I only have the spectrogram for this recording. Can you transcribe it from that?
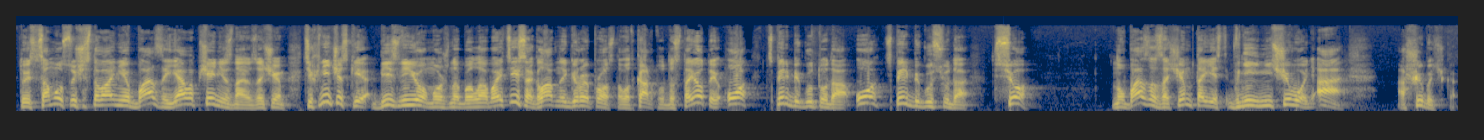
То есть само существование базы я вообще не знаю зачем. Технически без нее можно было обойтись, а главный герой просто вот карту достает и о, теперь бегу туда, о, теперь бегу сюда. Все. Но база зачем-то есть. В ней ничего. А, ошибочка.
